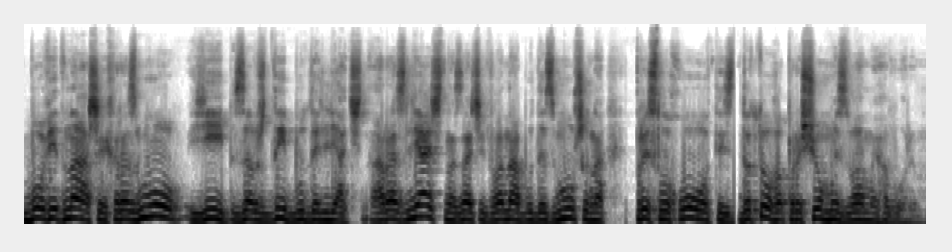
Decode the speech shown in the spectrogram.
бо від наших розмов їй завжди буде лячно. А раз лячно, значить вона буде змушена прислуховуватись до того, про що ми з вами говоримо.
